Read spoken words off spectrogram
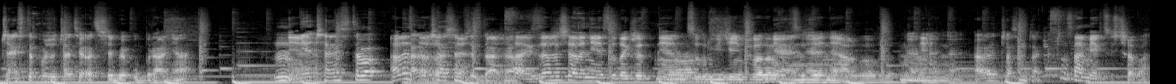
Często pożyczacie od siebie ubrania. Nie. Nie często, ale, ale, zdarza czasem się, zdarza. Tak, zdarza się, ale nie jest to tak, że nie No. co drugi dzień przykładowo Nie, nie, codziennie nie. albo... Nie, nie, nie. Ale czasem tak. Czasami jak coś trzeba.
